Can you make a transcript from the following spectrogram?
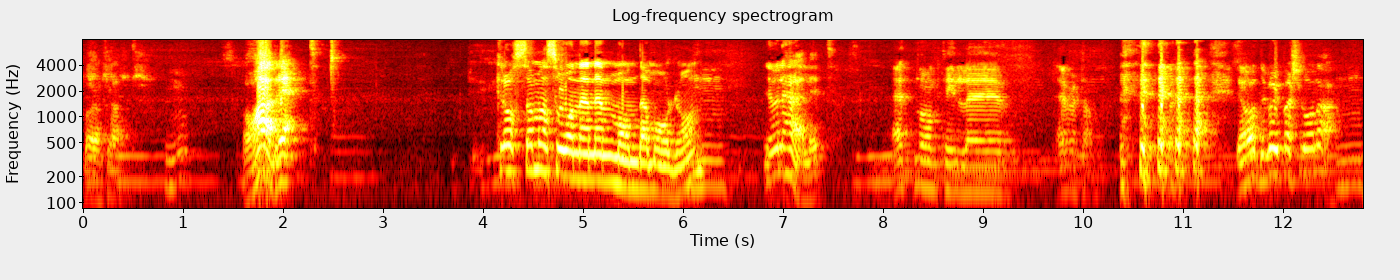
Bara för att. Mm. Ja, han rätt! Krossar man sonen en måndag morgon. Mm. Det är väl härligt? 1-0 till eh, Everton. ja, det var ju Barcelona. Mm.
